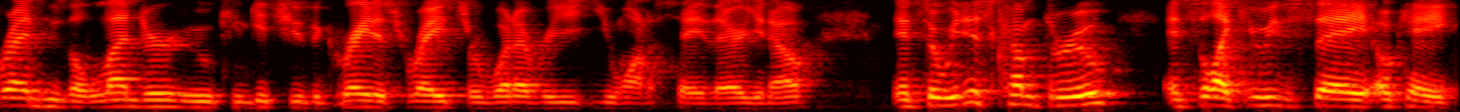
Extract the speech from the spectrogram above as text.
friend who's a lender who can get you the greatest rates or whatever you, you want to say there, you know? And so we just come through. And so like you just say okay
